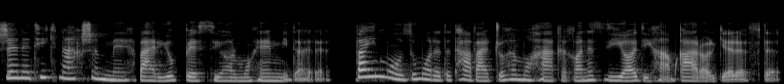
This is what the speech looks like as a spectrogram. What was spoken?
ژنتیک نقش محوری و بسیار مهمی داره و این موضوع مورد توجه محققان زیادی هم قرار گرفته.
